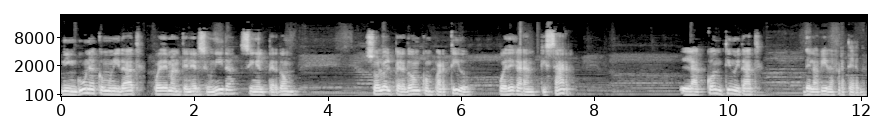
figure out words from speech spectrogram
Ninguna comunidad puede mantenerse unida sin el perdón. Solo el perdón compartido puede garantizar la continuidad de la vida fraterna.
